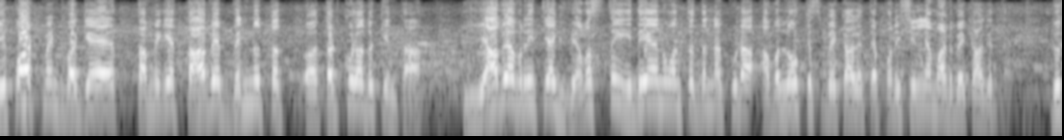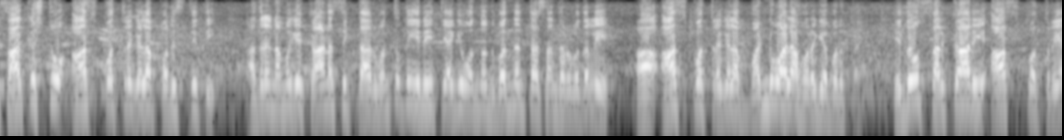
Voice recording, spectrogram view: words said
ಡಿಪಾರ್ಟ್ಮೆಂಟ್ ಬಗ್ಗೆ ತಮಗೆ ತಾವೇ ಬೆನ್ನು ತಟ್ಕೊಳ್ಳೋದಕ್ಕಿಂತ ಯಾವ್ಯಾವ ರೀತಿಯಾಗಿ ವ್ಯವಸ್ಥೆ ಇದೆ ಅನ್ನುವಂಥದ್ದನ್ನು ಕೂಡ ಅವಲೋಕಿಸಬೇಕಾಗುತ್ತೆ, ಪರಿಶೀಲನೆ ಮಾಡಬೇಕಾಗತ್ತೆ. ಇದು ಸಾಕಷ್ಟು ಆಸ್ಪತ್ರೆಗಳ ಪರಿಸ್ಥಿತಿ. ಆದರೆ ನಮಗೆ ಕಾಣ ಸಿಗ್ತಾ ಇರುವಂಥದ್ದು ಈ ರೀತಿಯಾಗಿ ಒಂದೊಂದು ಬಂದಂಥ ಸಂದರ್ಭದಲ್ಲಿ ಆಸ್ಪತ್ರೆಗಳ ಬಂಡವಾಳ ಹೊರಗೆ ಬರುತ್ತೆ. ಇದು ಸರ್ಕಾರಿ ಆಸ್ಪತ್ರೆಯ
